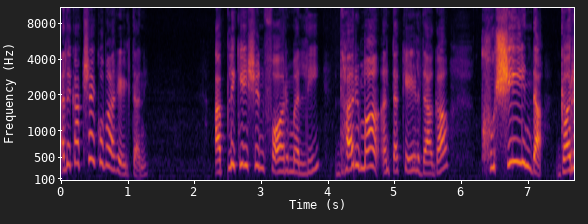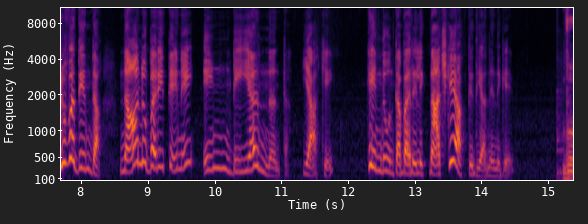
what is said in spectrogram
ಅದಕ್ಕೆ ಅಕ್ಷಯ್ ಕುಮಾರ್ ಹೇಳ್ತಾನೆ ಅಪ್ಲಿಕೇಶನ್ ಫಾರ್ಮಲ್ಲಿ ಧರ್ಮ ಅಂತ ಕೇಳಿದಾಗ ಖುಷಿಯಿಂದ ಗರ್ವದಿಂದ ನಾನು ಬರಿತೇನೆ ಇಂಡಿಯನ್ ಅಂತ ಯಾಕೆ ಹಿಂದೂ ಅಂತ ಬರೀಲಿಕ್ಕೆ ನಾಚಿಕೆ ಆಗ್ತಿದ್ಯಾ ನಿನಗೆ वो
